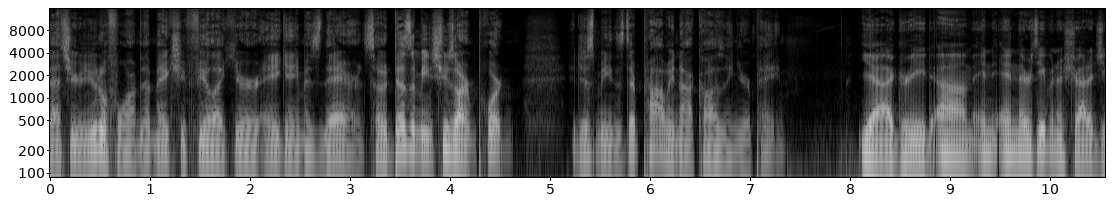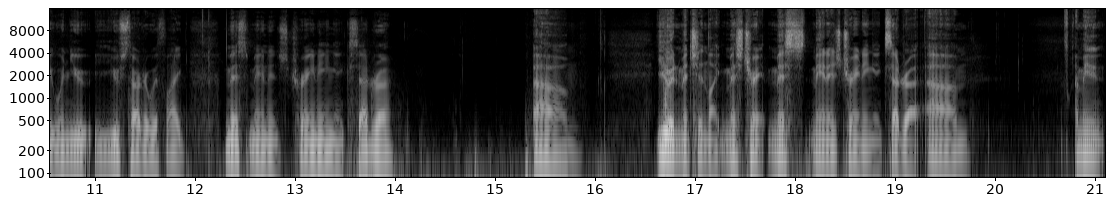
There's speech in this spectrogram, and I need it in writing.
that's your uniform that makes you feel like your A game is there. And so it doesn't mean shoes aren't important. It just means they're probably not causing your pain. Yeah, agreed. Um, and and there's even a strategy when you you started with like mismanaged training, etc. Um, you had mentioned like mistra- mismanaged training, etc. Um, I mean,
